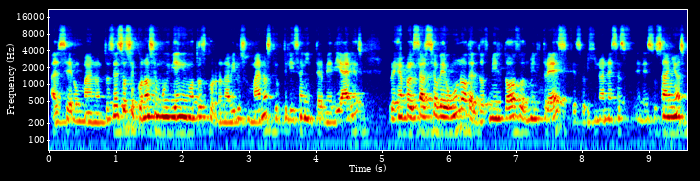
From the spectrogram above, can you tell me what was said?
al, ser humano. Entonces eso se conoce muy bien en otros coronavirus humanos que utilizan intermediarios. Por ejemplo, el SARS-CoV-1 del 2002-2003, que se originó en, esas, en esos años,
